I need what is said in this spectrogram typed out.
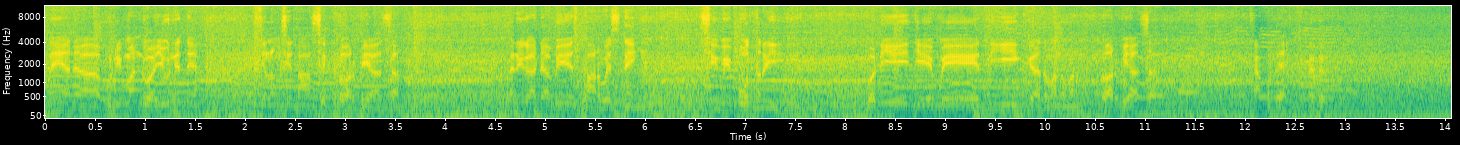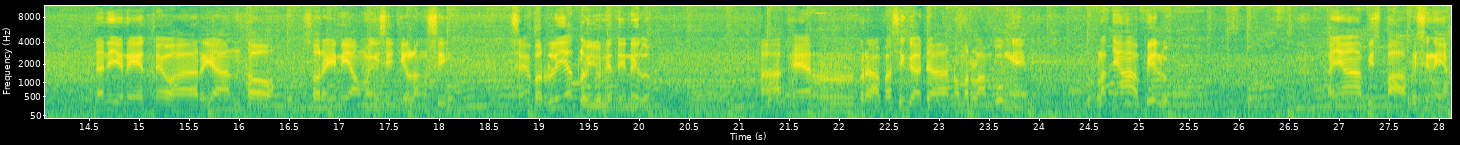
Ini ada Budiman dua unit ya. Cilengsi Tasik luar biasa. Ini gak ada bis Parwis nih. Siwi Putri. Body JB3 teman-teman. Luar biasa. Cakep ya. Dan ini unit Theo Haryanto sore ini yang mengisi Cilengsi. Saya baru lihat loh unit ini loh. HR berapa sih gak ada nomor lambungnya? Platnya AB loh. Kayaknya bis Parwis ini ya.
